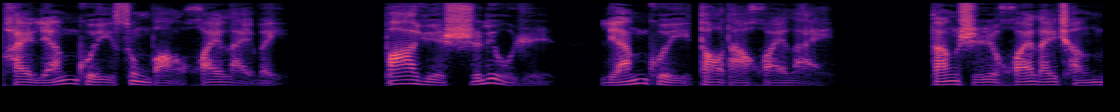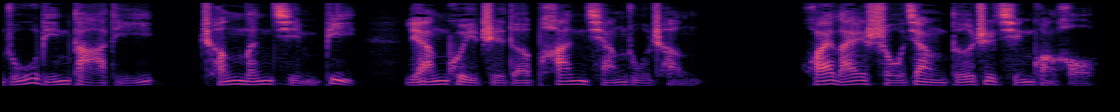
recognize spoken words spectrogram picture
派梁贵送往怀来卫。八月十六日，梁贵到达怀来。当时怀来城如临大敌，城门紧闭，梁贵只得攀墙入城。怀来守将得知情况后，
